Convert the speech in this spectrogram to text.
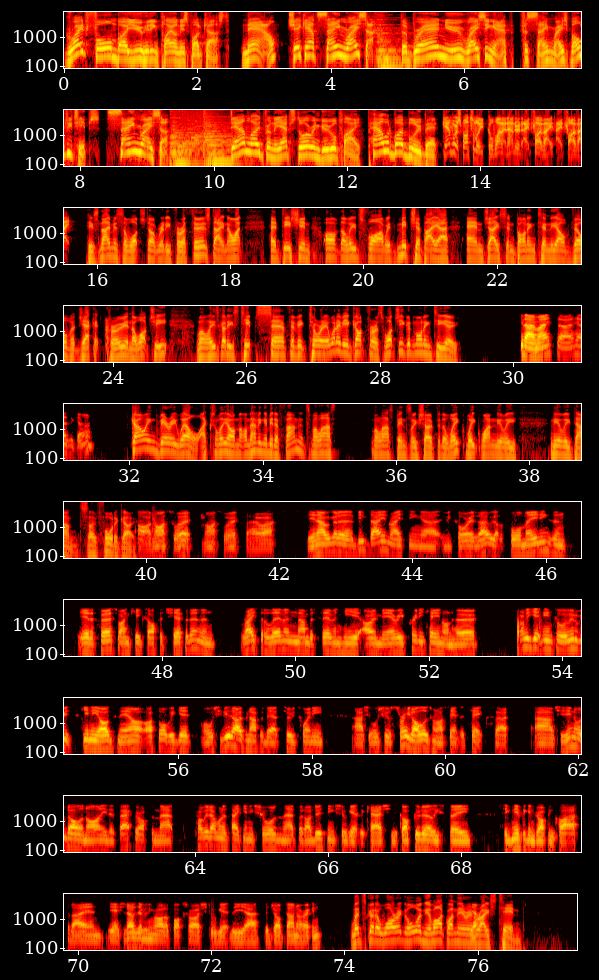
Great form by you hitting play on this podcast. Now, check out Same Racer, the brand new racing app for same race multi tips. Same Racer. Download from the App Store and Google Play. Powered by Bluebet. Gamble responsibly. Call 1 800 858 858. His name is the Watchdog, ready for a Thursday night edition of the Lids Fly with Mitch Abaya and Jason Bonington, the old Velvet Jacket crew in the Watchy. Well, he's got his tips uh, for Victoria. What have you got for us, Watchy? Good morning to you. G'day, mate. Uh, how's it going? Going very well, actually. I'm, I'm having a bit of fun. It's my last my last Bensley show for the week. Week one nearly nearly done, so four to go. Oh, nice work. Nice work. So, uh, you know, we've got a big day in racing uh, in Victoria today. We've got the four meetings, and, yeah, the first one kicks off at Shepparton, and race 11, number seven here, Oh Mary. Pretty keen on her. Probably getting into a little bit skinny odds now. I thought we'd get, well, she did open up about 220 uh, she, well, she was three dollars when I sent the text, so um, she's into a dollar ninety. They've backed her off the map. Probably don't want to take any shorter than that, but I do think she'll get the cash. She's got good early speed, significant drop in class today, and yeah, she does everything right at box race. She'll get the uh, the job done, I reckon. Let's go to Warragul, and you like one there in Yep. race ten.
